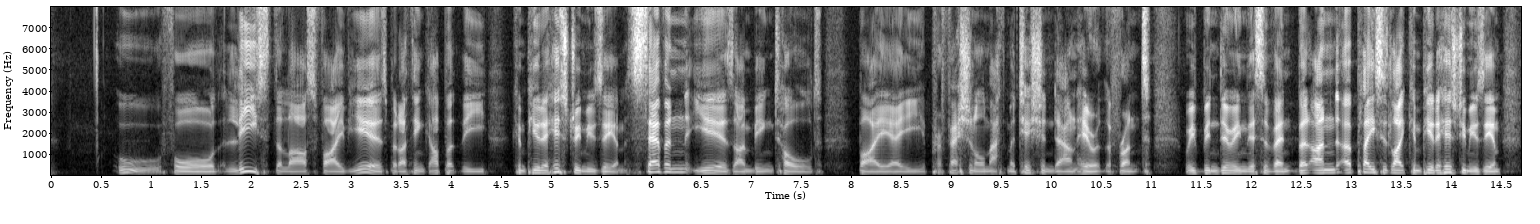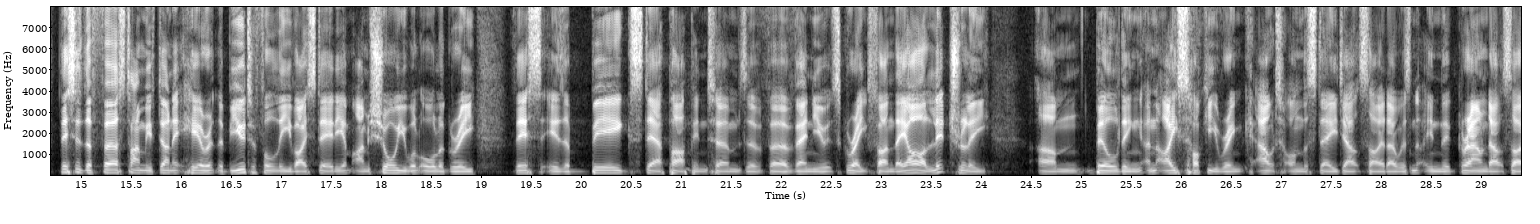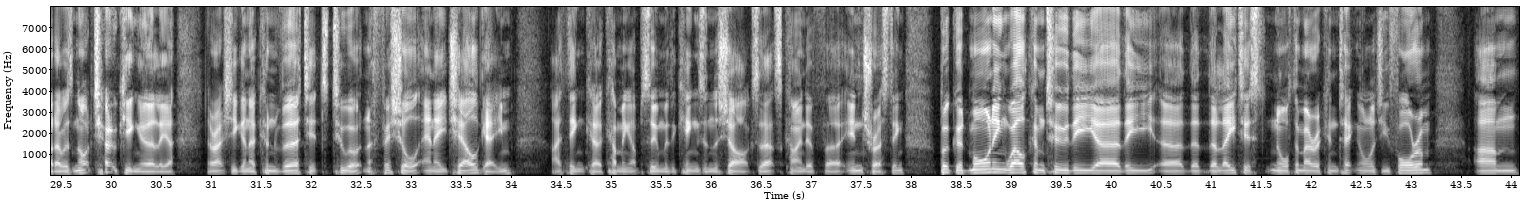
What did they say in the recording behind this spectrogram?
ooh, for at least the last five years, but I think up at the Computer History Museum. Seven years, I'm being told by a professional mathematician down here at the front. We've been doing this event, but and at places like Computer History Museum, this is the first time we've done it here at the beautiful Levi Stadium. I'm sure you will all agree this is a big step up in terms of uh, venue. It's great fun. They are literally um, building an ice hockey rink out on the stage outside. I was in the ground outside. I was not joking earlier. They're actually going to convert it to an official NHL game. I think uh, coming up soon with the Kings and the Sharks. So that's kind of uh, interesting. But good morning. Welcome to the uh, the, uh, the, the latest North American Technology Forum. Um,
